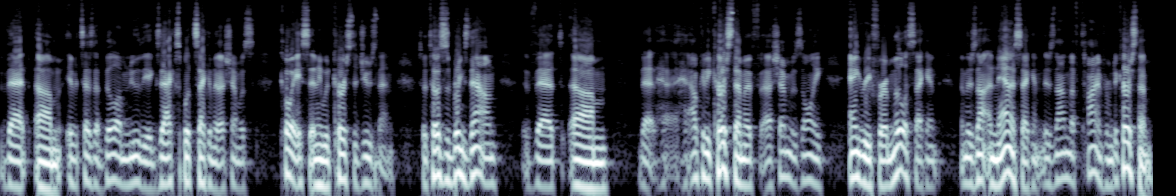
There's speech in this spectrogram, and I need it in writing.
that um, if it says that Bilam knew the exact split second that Hashem was koes and he would curse the Jews then. So Tosfos brings down that um, that how could he curse them if Hashem is only angry for a millisecond and there's not a nanosecond, there's not enough time for him to curse them.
